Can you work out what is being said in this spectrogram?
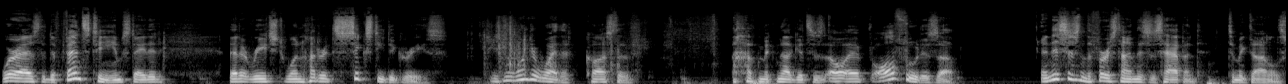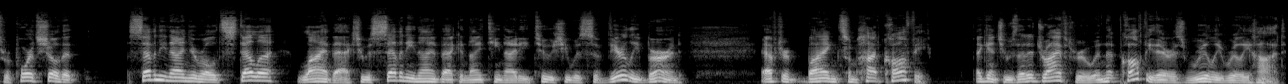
whereas the defense team stated that it reached 160 degrees. You no wonder why the cost of of McNuggets is all all food is up. And this isn't the first time this has happened to McDonald's. Reports show that 79 year old Stella Liebeck, she was 79 back in 1992, she was severely burned after buying some hot coffee. Again, she was at a drive through, and the coffee there is really, really hot,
